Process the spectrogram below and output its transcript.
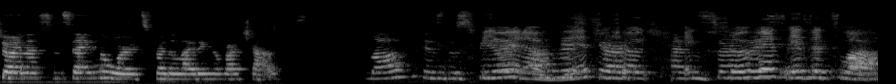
Join us in saying the words for the lighting of our chalice. Love is the spirit of this church, and service is its law.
